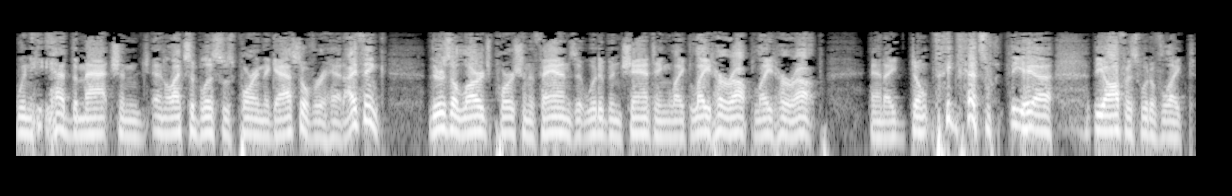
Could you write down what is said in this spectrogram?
when he had the match and, and Alexa Bliss was pouring the gas over her head. I think there's a large portion of fans that would have been chanting like, light her up, light her up. And I don't think that's what the, uh, the office would have liked.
